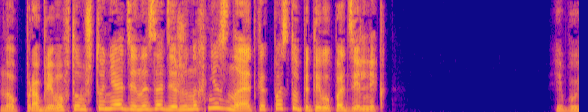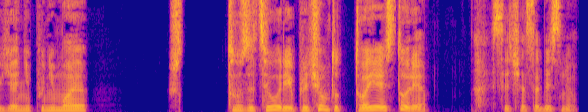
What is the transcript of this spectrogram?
Но проблема в том, что ни один из задержанных не знает, как поступит его подельник. Ибо я не понимаю, что за теория, при чем тут твоя история? Сейчас объясню.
